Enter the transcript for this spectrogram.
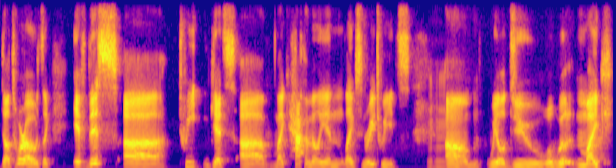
Del Toro was like, if this uh, tweet gets um, like half a million likes and retweets, Mhm. um, we'll do we'll, we'll Mike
